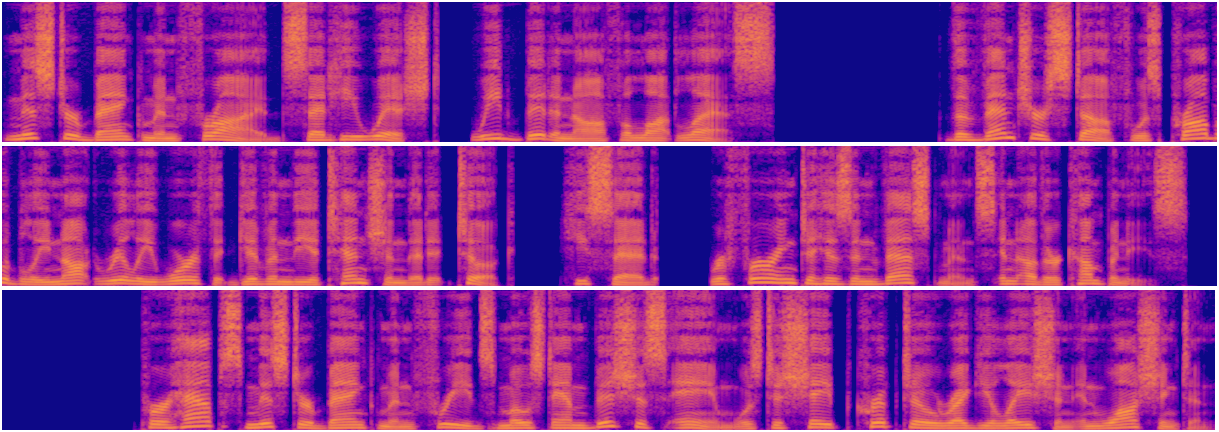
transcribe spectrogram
Mr. Bankman Fried said he wished we'd bitten off a lot less. The venture stuff was probably not really worth it given the attention that it took, he said, referring to his investments in other companies. Perhaps Mr. Bankman Fried's most ambitious aim was to shape crypto regulation in Washington,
